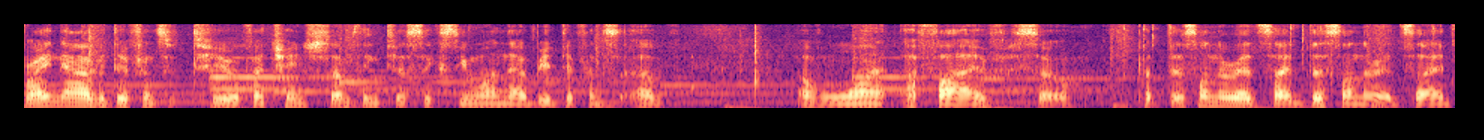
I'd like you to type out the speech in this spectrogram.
Right now I have a difference of 2. If I change something to 61, that would be a difference of of one a 5. So put this on the red side, this on the red side.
